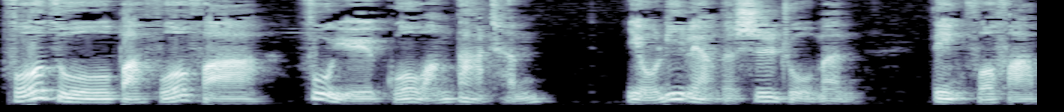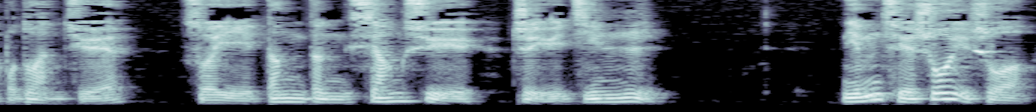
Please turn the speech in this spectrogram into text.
佛祖把佛法赋予国王大臣，有力量的施主们，令佛法不断绝，所以灯灯相续至于今日。你们且说一说，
